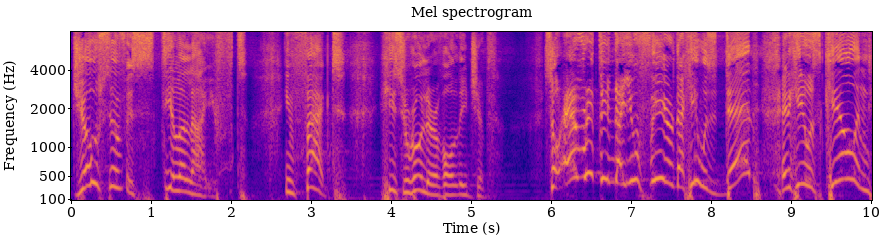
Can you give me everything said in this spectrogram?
Joseph is still alive. In fact, he's ruler of all Egypt. So everything that you fear that he was dead and he was killed and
